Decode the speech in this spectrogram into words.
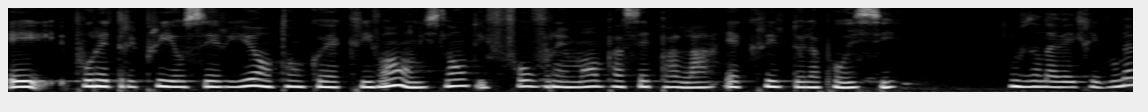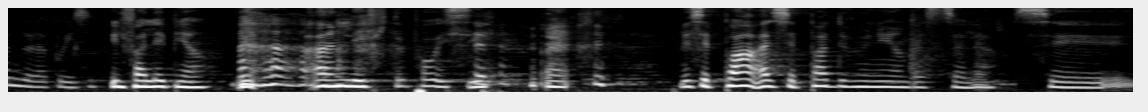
Et pour être pris au sérieux en tant qu'écrivain en Islande, il faut vraiment passer par là, écrire de la poésie. Vous en avez écrit vous-même de la poésie? Il fallait bien un livre de poésie. Ouais. Mais c'est pas, c'est pas devenu un best-seller. C'est,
